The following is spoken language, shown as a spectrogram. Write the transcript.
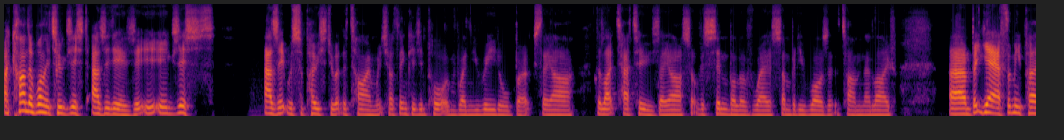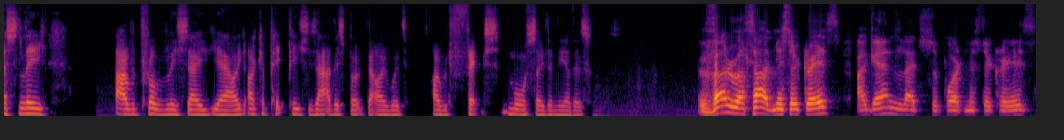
I kind of want it to exist as it is. It, it, exists as it was supposed to at the time, which I think is important when you read all books. They are they're like tattoos. They are sort of a symbol of where somebody was at the time in their life. Um, but yeah, for me personally, I would probably say, yeah, I, I could pick pieces out of this book that I would I would fix more so than the others. Very well said, Mr. Chris. Again, let's support Mr. Chris.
